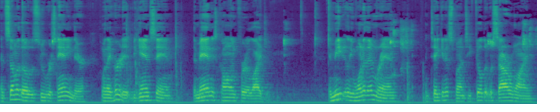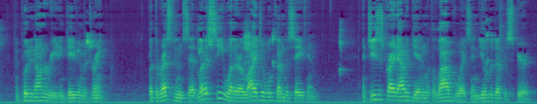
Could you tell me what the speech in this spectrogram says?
And some of those who were standing there, when they heard it, began saying, The man is calling for Elijah. Immediately one of them ran, and taking a sponge, he filled it with sour wine and put it on a reed and gave him a drink. But the rest of them said, Let us see whether Elijah will come to save him. And Jesus cried out again with a loud voice and yielded up his spirit.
